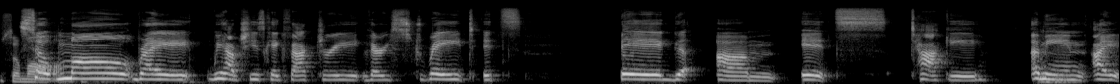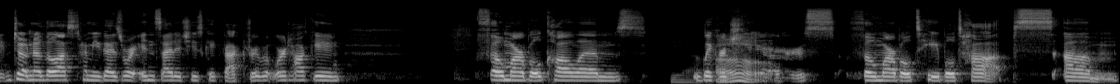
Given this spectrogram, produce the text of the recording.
So So mall, right? We have Cheesecake Factory, very straight. It's big. Um, it's tacky. I Mm-hmm. mean, I don't know the last time you guys were inside a Cheesecake Factory, but we're talking faux marble columns, Yeah. wicker Oh. chairs, faux marble tabletops, um,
